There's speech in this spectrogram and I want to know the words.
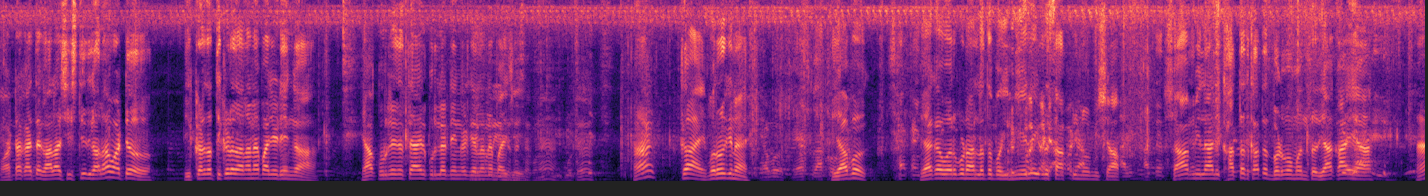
वाटा काय तर घाला शिस्तीत घाला वाट. इकडचा तिकडं झाला नाही पाहिजे डेंगा. ह्या कुर्ल्याचा त्या कुर्ल्या डेंगा गेला नाही पाहिजे. मोठं. हा? काय? बरोबर की नाही? या बघ या काय वरबड आणलं तर बाई मी इकडे सापटून मी शाप. शाप मिला आणि खातात खातात भडवं म्हणतात. या काय या? हा?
